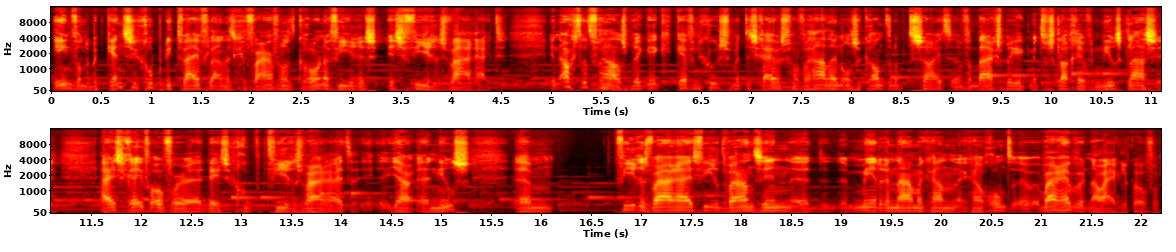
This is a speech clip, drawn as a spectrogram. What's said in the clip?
Een van de bekendste groepen die twijfelen aan het gevaar van het coronavirus is viruswaarheid. In Achter het Verhaal spreek ik, Kevin Goes, met de schrijvers van verhalen in onze krant en op de site. En vandaag spreek ik met verslaggever Niels Klaassen. Hij schreef over uh, deze groep viruswaarheid. Uh, ja, uh, Niels, um, viruswaarheid, viruswaanzin, de, meerdere namen gaan, gaan rond. waar hebben we het nou eigenlijk over?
